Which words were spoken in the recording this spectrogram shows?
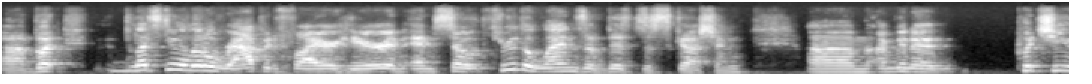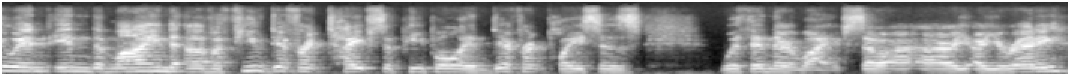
Uh, but let's do a little rapid fire here. And, and so through the lens of this discussion, um, I'm going to put you in, in the mind of a few different types of people in different places within their life. So are, are you ready?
